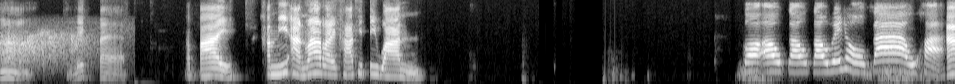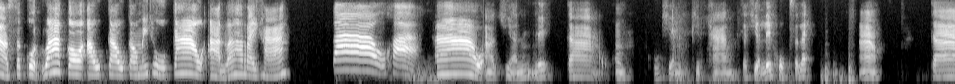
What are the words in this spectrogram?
อ่าเลขแปดต่อไปคำนี้อ่านว่าอะไรคะทิติวันก็เอาเกาเกาไว้โทรเก้าค่ะ อ่า สะกดว่ากอเอาเกาเกาไม่โทรเก้าอ่านว่าอะไรคะ เก้าค่ะเก้าอ่าเขียนเลขเก้าอ๋อครูเขียนผิดทางจะเขียนเลขหกซะแล้วอ้าวเก้า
